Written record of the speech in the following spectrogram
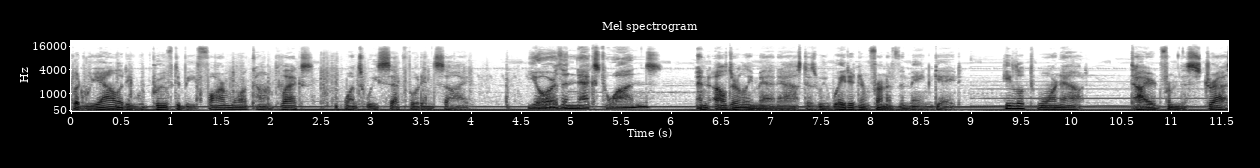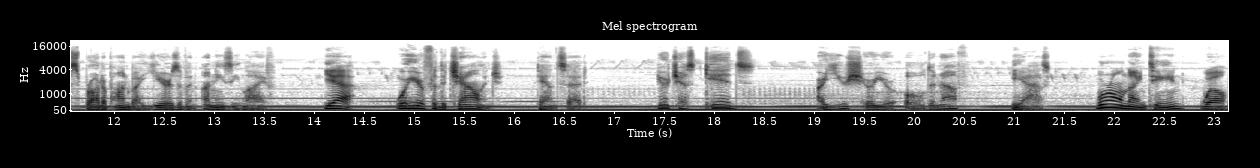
but reality would prove to be far more complex once we set foot inside. You're the next ones? An elderly man asked as we waited in front of the main gate. He looked worn out, tired from the stress brought upon by years of an uneasy life. Yeah, we're here for the challenge, Dan said. You're just kids. Are you sure you're old enough? He asked. We're all 19. Well,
